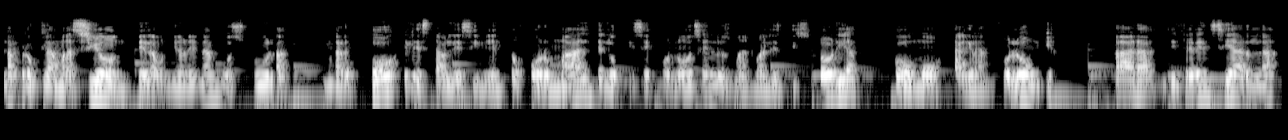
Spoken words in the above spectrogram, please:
La proclamación de la Unión en Angostura marcó el establecimiento formal de lo que se conoce en los manuales de historia como la Gran Colombia, para diferenciarla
